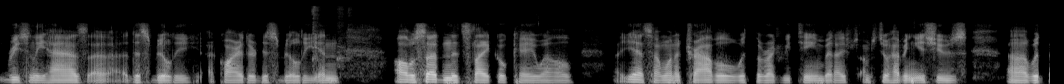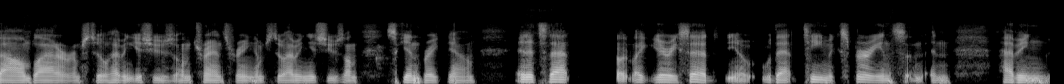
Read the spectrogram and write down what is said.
recently has a, a, disability, acquired their disability, and all of a sudden it's like, okay, well, yes, I want to travel with the rugby team, but I, am still having issues uh, with bowel and bladder. I'm still having issues on transferring. I'm still having issues on skin breakdown, and it's that like Gary said, you know, with that team experience and, and having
